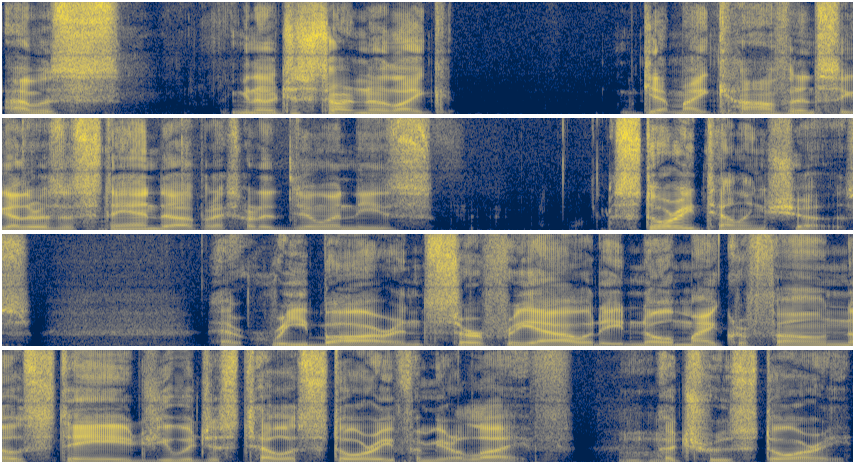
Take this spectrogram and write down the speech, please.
I was, you know, just starting to like get my confidence together as a stand up, and I started doing these storytelling shows at Rebar and Surf Reality. No microphone, no stage. You would just tell a story from your life, mm-hmm. a true story.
